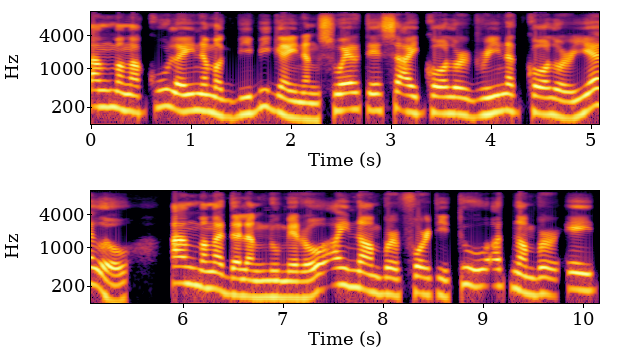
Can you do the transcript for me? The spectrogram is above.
Ang mga kulay na magbibigay ng swerte sa ay color green at color yellow, ang mga dalang numero ay number 42 at number 8,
